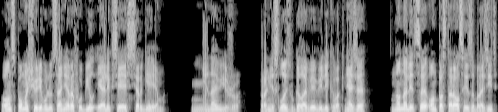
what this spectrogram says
он с помощью революционеров убил и Алексея с Сергеем. Ненавижу. Пронеслось в голове великого князя, но на лице он постарался изобразить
